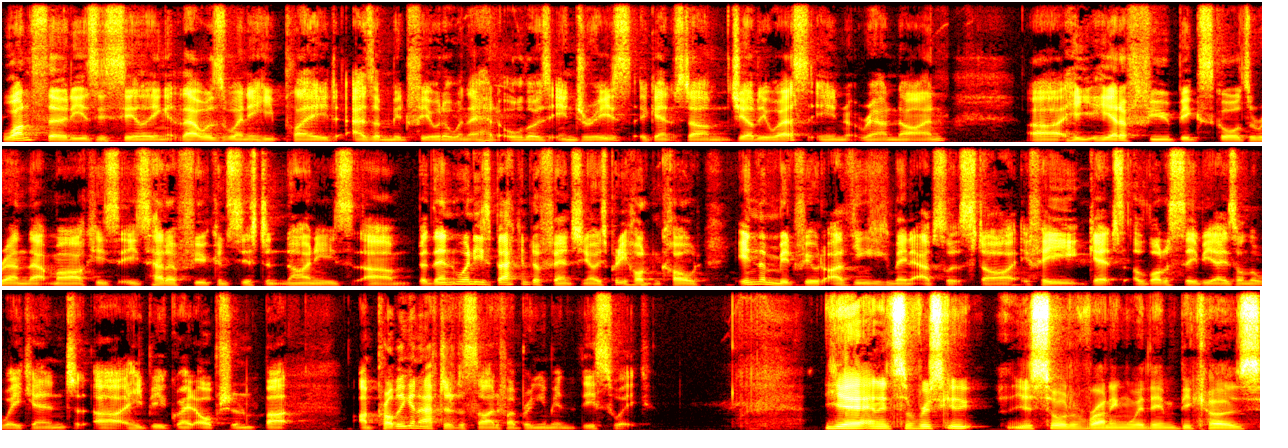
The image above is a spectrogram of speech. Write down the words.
130 is his ceiling. That was when he played as a midfielder when they had all those injuries against um, GWS in round nine. Uh, he, he had a few big scores around that mark. He's he's had a few consistent 90s. Um, but then when he's back in defense, you know, he's pretty hot and cold. In the midfield, I think he can be an absolute star. If he gets a lot of CBAs on the weekend, uh, he'd be a great option. But I'm probably going to have to decide if I bring him in this week. Yeah, and it's a risk you're sort of running with him because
